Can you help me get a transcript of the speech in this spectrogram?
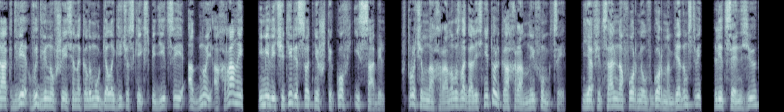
Так, две выдвинувшиеся на Колыму геологические экспедиции одной охраны имели четыре сотни штыков и сабель. Впрочем, на охрану возлагались не только охранные функции. Я официально оформил в горном ведомстве лицензию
